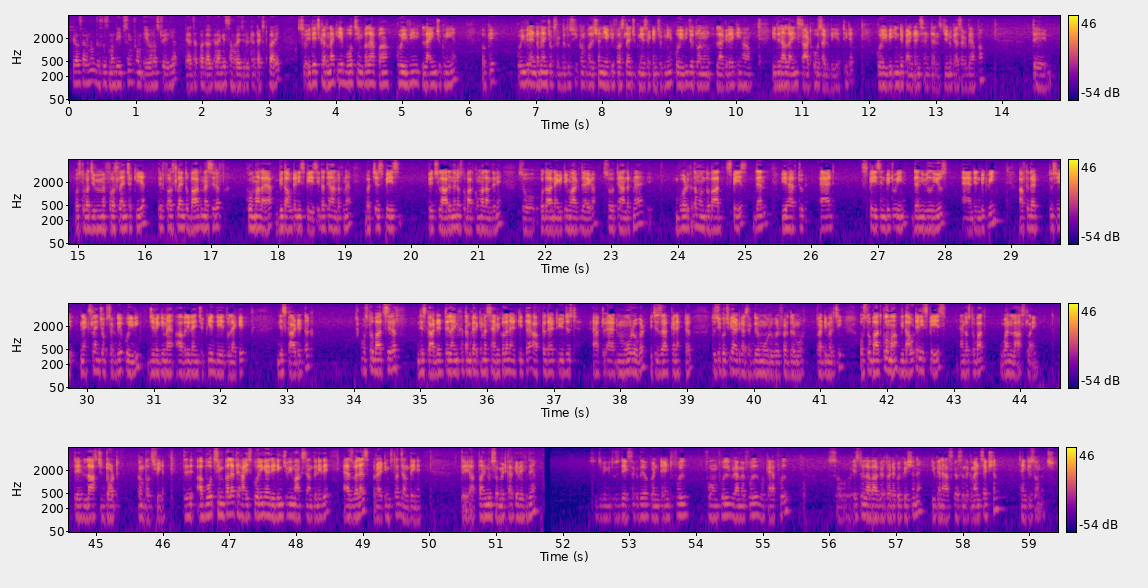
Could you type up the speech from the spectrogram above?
ਸਤਿ ਸਰ ਨੂੰ this is Mandeep Singh firm A1 Australia ਤੇ ਅੱਜ ਆਪਾਂ ਗੱਲ ਕਰਾਂਗੇ ਸਮਰਾਈਜ਼ ਰਿਟਨ ਟੈਕਸਟ ਬਾਰੇ ਸੋ ਇਹਦੇ ਚ ਕਰਨਾ ਕੀ ਬਹੁਤ ਸਿੰਪਲ ਹੈ ਆਪਾਂ ਕੋਈ ਵੀ ਲਾਈਨ ਚੁੱਕਣੀ ਹੈ ਓਕੇ ਕੋਈ ਵੀ ਰੈਂਡਮ ਲਾਈਨ ਚੁੱਕ ਸਕਦੇ ਤੁਸੀਂ ਕੰਪਲਸ਼ਨ ਨਹੀਂ ਹੈ ਕਿ ਫਸਟ ਲਾਈਨ ਚੁੱਕਣੀ ਹੈ ਸੈਕੰਡ ਚੁੱਕਣੀ ਹੈ ਕੋਈ ਵੀ ਜੋ ਤੁਹਾਨੂੰ ਲੱਗ ਰਿਹਾ ਕਿ ਹਾਂ ਇਹਦੇ ਨਾਲ ਲਾਈਨ ਸਟਾਰਟ ਹੋ ਸਕਦੀ ਹੈ ਠੀਕ ਹੈ ਕੋਈ ਵੀ ਇੰਡੀਪੈਂਡੈਂਟ ਸੈਂਟੈਂਸ ਜਿਹਨੂੰ ਕਹਿ ਸਕਦੇ ਆਪਾਂ ਤੇ ਉਸ ਤੋਂ ਬਾਅਦ ਜਿਵੇਂ ਮੈਂ ਫਸਟ ਲਾਈਨ ਚੱਕੀ ਹੈ ਤੇ ਫਸਟ ਲਾਈਨ ਤੋਂ ਬਾਅਦ ਮੈਂ ਸਿਰਫ ਕੋਮਾ ਲਾਇਆ ਵਿਦਆਊਟ ਐਨੀ ਸਪੇਸ ਇਹਦਾ ਧਿਆਨ ਰੱਖਣਾ ਬੱਚੇ ਸਪੇਸ ਵਿੱਚ ਲਾ ਦਿੰਦੇ ਨੇ ਉਸ ਤੋਂ ਬਾਅਦ ਕੋਮਾ ਲਾਉਂਦੇ ਨੇ ਸੋ ਉਹਦਾ 네ਗੇਟਿਵ ਮਾਰਕ ਜਾਏਗਾ ਸੋ ਧਿਆਨ ਰੱਖਣਾ ਹੈ ਵਰਡ ਖਤਮ ਹੋਣ ਤੋਂ ਬਾਅਦ space then you have to add space in between then you will use and in between after that ਤੁਸੀਂ ਨੈਕਸਟ ਲਾਈਨ ਚੁੱਕ ਸਕਦੇ ਹੋ ਕੋਈ ਵੀ ਜਿਵੇਂ ਕਿ ਮੈਂ ਆਵਲੀ ਲਾਈਨ ਚੁੱਕੀ ਹੈ ਦੇ ਤੋਂ ਲੈ ਕੇ ਡਿਸਕਾਰਡਡ ਤੱਕ ਉਸ ਤੋਂ ਬਾਅਦ ਸਿਰਫ ਡਿਸਕਾਰਡਡ ਤੇ ਲਾਈਨ ਖਤਮ ਕਰਕੇ ਮੈਂ ਸੈਮੀਕੋਲਨ ਐਡ ਕੀਤਾ after that you just have to add moreover which is a connector ਤੁਸੀਂ ਕੁਝ ਵੀ ਐਡ ਕਰ ਸਕਦੇ ਹੋ ਮੋਰ ਓਵਰ ਫਰਦਰ ਮੋਰ ਤੁਹਾਡੀ ਮਰਜ਼ੀ ਉਸ ਤੋਂ ਬਾਅਦ comma without any space and ਉਸ ਤੋਂ ਬਾਅਦ ਵਨ ਲਾਸਟ ਲਾਈਨ ਤੇ ਲਾਸਟ ਡਾਟ ਕੰਪਲਸਰੀ ਹੈ ਤੇ ਆ ਬਹੁਤ ਸਿੰਪਲ ਹੈ ਤੇ ਹਾਈ ਸਕੋਰਿੰਗ ਹੈ ਰੀਡਿੰਗ ਚ ਵੀ ਮਾਰਕਸ ਜਾਂਦੇ ਨੇ ਇਹਦੇ ਐਸ ਵੈਲ ਐਸ ਰਾਈਟਿੰਗ ਚ ਤਾਂ ਜਾਂਦੇ ਹੀ ਨੇ ਤੇ ਆਪਾਂ ਇਹਨੂੰ ਸਬਮਿਟ ਕਰਕੇ ਵੇਖਦੇ ਹਾਂ ਸੋ ਜਿਵੇਂ ਕਿ ਤੁਸੀਂ ਦੇਖ ਸਕਦੇ ਹੋ ਕੰਟੈਂਟਫੁਲ ਫਾਰਮਫੁਲ ਗ੍ਰਾਮਰਫੁਲ ਵੋਕੈਬਫੁਲ ਸੋ ਇਸ ਤੋਂ ਇਲਾਵਾ ਅਗਰ ਤੁਹਾਡਾ ਕੋਈ ਕੁਐਸਚਨ ਹੈ you can ask us in the comment section thank you so much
